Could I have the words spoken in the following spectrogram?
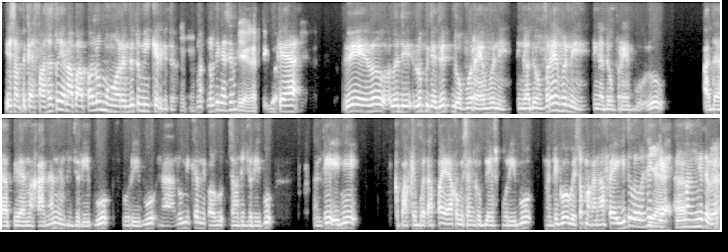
ya sampai ke fase tuh yang apa-apa lu mau ngeluarin duit tuh mikir gitu Mm-mm. Ng- ngerti gak sih iya ngerti gue kayak Wih, lu lu di, lu punya duit dua puluh ribu nih, tinggal dua puluh ribu nih, tinggal dua puluh ribu. Lu ada pilihan makanan yang tujuh ribu, sepuluh ribu. Nah, lu mikir nih kalau misalnya tujuh ribu, nanti ini kepake buat apa ya? Kalau misalnya gue beliin sepuluh ribu, nanti gue besok makan apa ya gitu loh. Maksudnya Iya, kayak tenang gitu loh.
